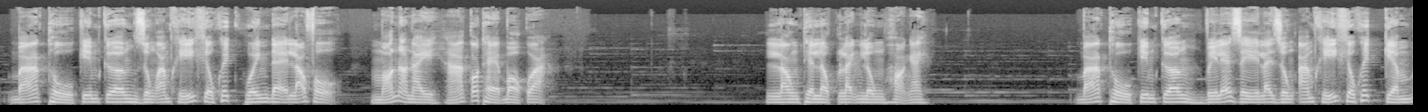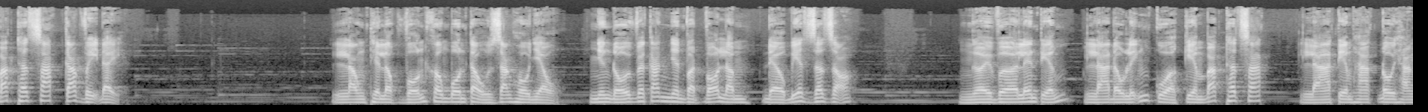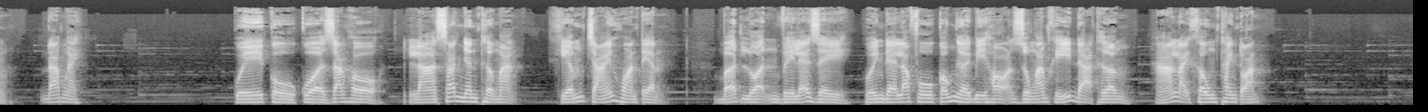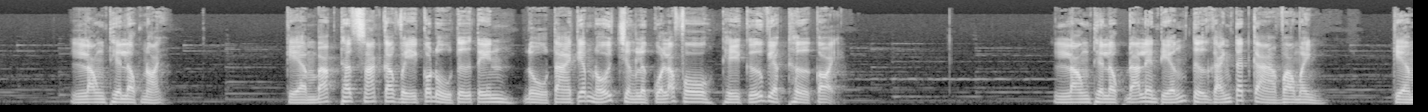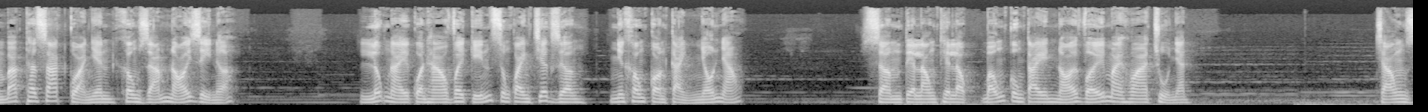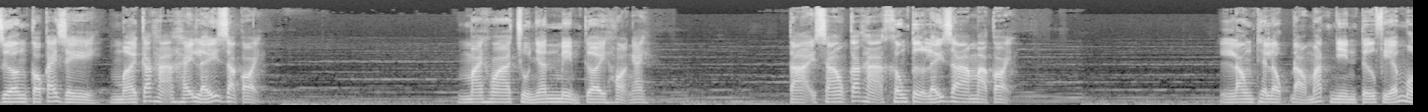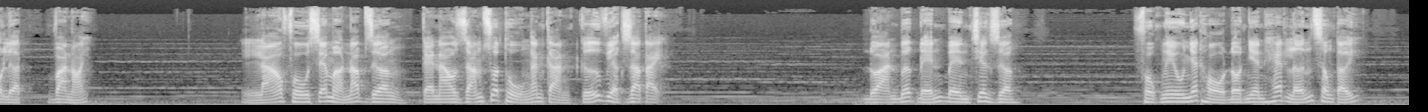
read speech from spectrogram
Bá thủ kim cương dùng ám khí khiêu khích huynh đệ lão phụ. Món nợ này há có thể bỏ qua. Long thiên lộc lạnh lùng hỏi ngay. Bá thủ kim cương vì lẽ gì lại dùng ám khí khiêu khích kiềm bắc thất sát các vị đây Lòng thiên lộc vốn không bôn tẩu giang hồ nhiều, Nhưng đối với các nhân vật võ lâm đều biết rất rõ. Người vừa lên tiếng là đầu lĩnh của kiềm bắc thất sát, Là tiềm hạc đôi hằng. Đáp ngay. Quy củ của giang hồ là sát nhân thường mạng, Khiếm trái hoàn tiện. Bất luận vì lẽ gì, huynh đệ Lão Phu có người bị họ dùng ám khí đả thương, Há lại không thanh toán. Long Thiên Lộc nói Kiểm bắc thất sát các vị có đủ tự tin, Đủ tài tiếp nối trường lực của Lão Phu Thì cứ việc thử cọi Long Thiên Lộc đã lên tiếng tự gánh tất cả vào mình. Kiểm bắc thất sát quả nhiên không dám nói gì nữa. Lúc này quần hào vây kín xung quanh chiếc giường, Nhưng không còn cảnh nhốn nháo. Sầm tiền long thiên lộc bỗng cung tay nói với Mai Hoa chủ nhân. Trong giường có cái gì, Mời các hạ hãy lấy ra coi. Mai Hoa chủ nhân mỉm cười hỏi ngay. Tại sao các hạ không tự lấy ra mà coi? Long Thiên Lộc đảo mắt nhìn tứ phía một lượt và nói. Lão Phu sẽ mở nắp giường, Kẻ nào dám xuất thủ ngăn cản cứ việc ra tay. Đoạn bước đến bên chiếc giường. Phục nghiêu nhất hổ đột nhiên hét lớn xông tới.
